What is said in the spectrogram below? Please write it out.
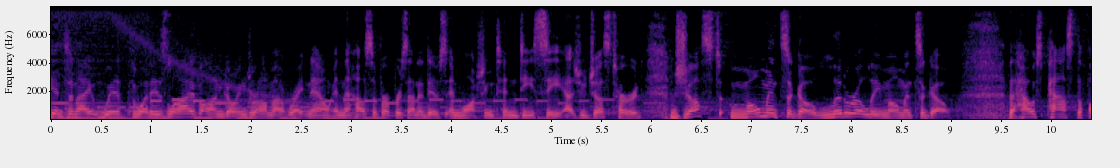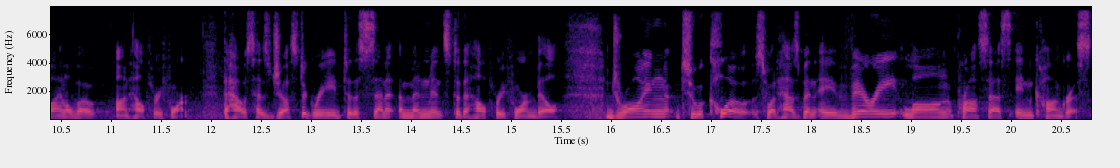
Begin tonight with what is live ongoing drama right now in the House of Representatives in Washington, D.C. As you just heard, just moments ago, literally moments ago, the House passed the final vote on health reform. The House has just agreed to the Senate amendments to the health reform bill, drawing to a close what has been a very long process in Congress.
